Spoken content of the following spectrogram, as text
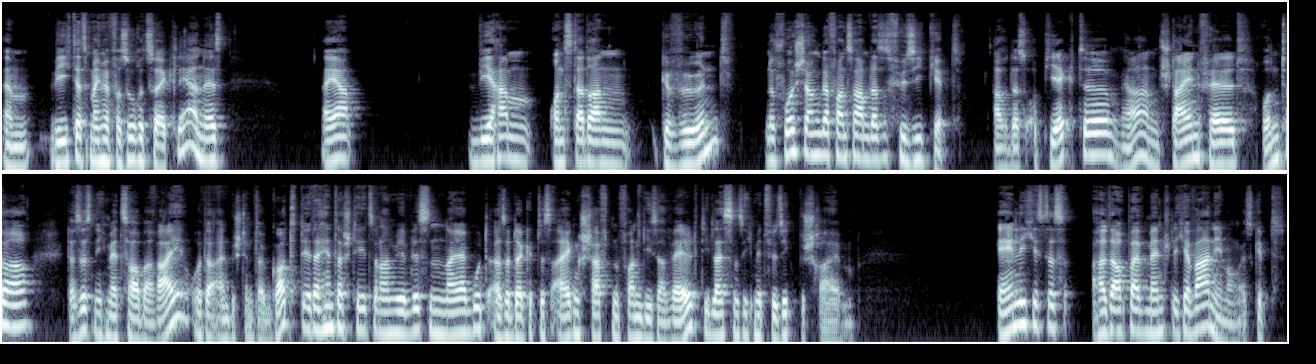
Ähm, wie ich das manchmal versuche zu erklären ist, naja, wir haben uns daran gewöhnt, eine Vorstellung davon zu haben, dass es Physik gibt. Also dass Objekte, ja, ein Stein fällt runter, das ist nicht mehr Zauberei oder ein bestimmter Gott, der dahinter steht, sondern wir wissen, naja gut, also da gibt es Eigenschaften von dieser Welt, die lassen sich mit Physik beschreiben. Ähnlich ist das halt auch bei menschlicher Wahrnehmung. Es gibt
